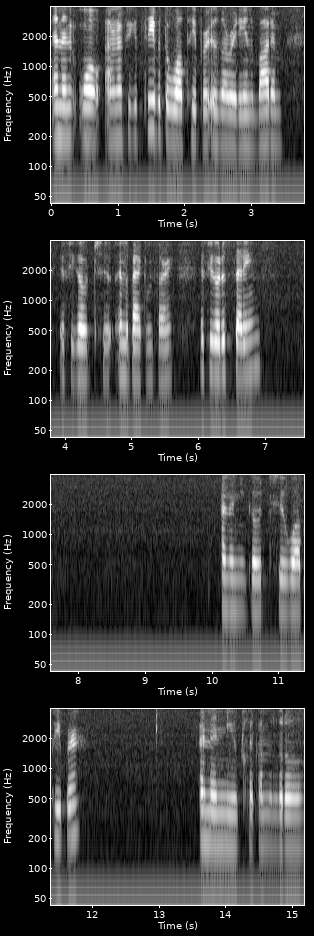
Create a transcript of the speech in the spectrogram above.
And then well I don't know if you can see but the wallpaper is already in the bottom. If you go to in the back I'm sorry. If you go to settings and then you go to wallpaper and then you click on the little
